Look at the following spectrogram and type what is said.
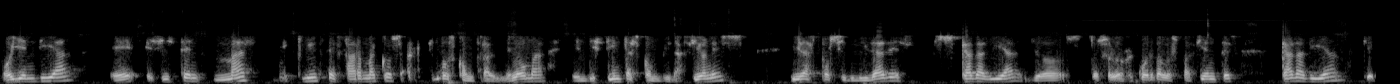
Hoy en día eh, existen más de 15 fármacos activos contra el mieloma en distintas combinaciones y las posibilidades cada día, yo esto se lo recuerdo a los pacientes, cada día que,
